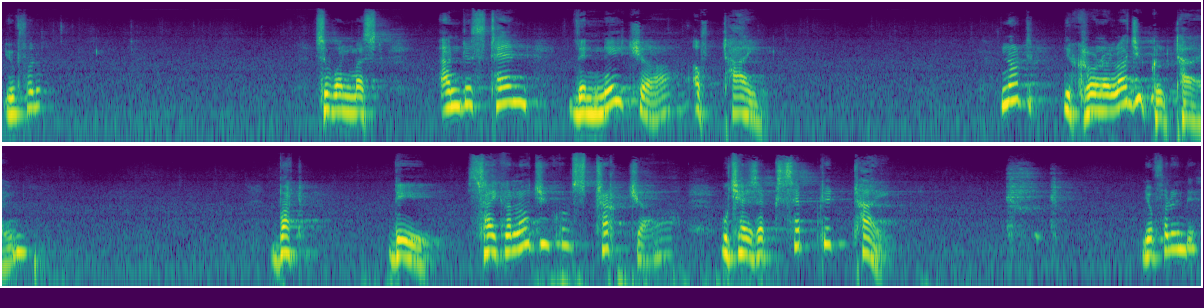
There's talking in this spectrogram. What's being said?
You follow? So one must understand the nature of time. Not the chronological time, but the psychological structure which has accepted time. You're following this?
